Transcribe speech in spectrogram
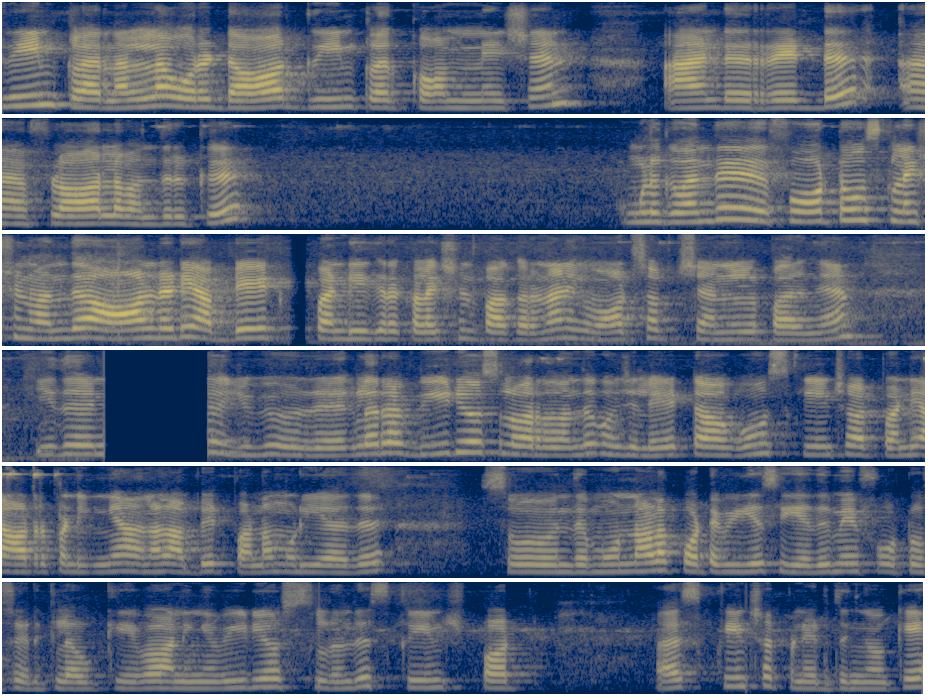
க்ரீன் கலர் நல்லா ஒரு dark green colour combination and red ஃப்ளாரில் வந்திருக்கு. உங்களுக்கு வந்து ஃபோட்டோஸ் கலெக்ஷன் வந்து ஆல்ரெடி அப்டேட் பண்ணியிருக்கிற கலெக்ஷன் பார்க்குறேன்னா நீங்கள் வாட்ஸ்அப் சேனலில் பாருங்கள் இது ரெகுலராக வீடியோஸில் வர்றது வந்து கொஞ்சம் லேட் ஆகும். ஸ்க்ரீன்ஷாட் பண்ணி ஆர்டர் பண்ணிக்கிங்க. அதனால் அப்டேட் பண்ண முடியாது. ஸோ இந்த மூணு நாளாக போட்ட வீடியோஸ் எதுவுமே ஃபோட்டோஸ் எடுக்கல. ஓகேவா நீங்கள் வீடியோஸ்லேருந்து ஸ்க்ரீன்ஷாட் அதாவது ஸ்க்ரீன்ஷாட் பண்ணி எடுத்துங்க. ஓகே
